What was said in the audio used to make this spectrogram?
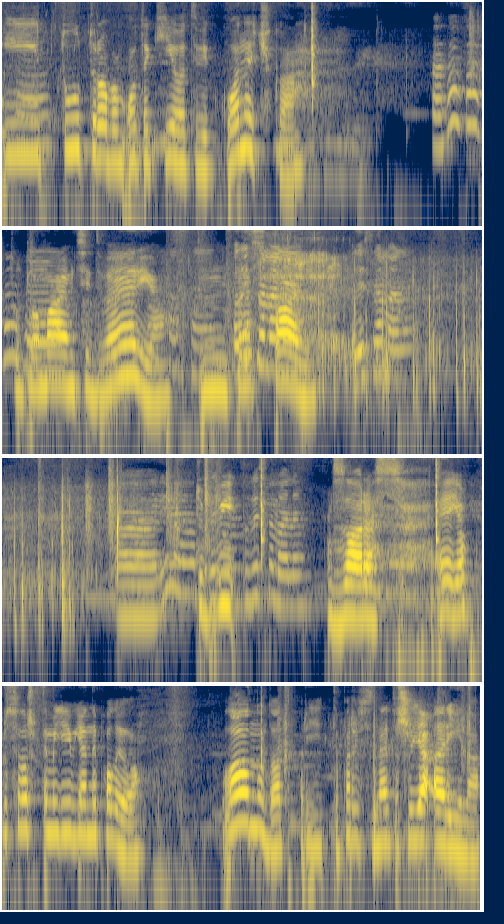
І тут робимо отакі от віконечка. Тут ламаємо ці двері. Перестань. Подивись на мене. Аріна, Тобі- подивись- на мене. Зараз. Е, я попросила, щоб ти моє ім'я не палила. Ладно, да, тепер, тепер всі знаєте, що я Аріна.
